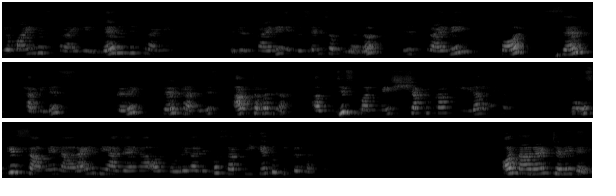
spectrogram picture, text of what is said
Your mind is thriving. Where is it thriving? It is thriving in the sense of the other. It is thriving for self happiness. Correct? Self happiness. आप समझना अब जिस में शक का कीड़ा है ना तो उसके सामने नारायण भी आ जाएगा और बोलेगा, देखो, सब ठीक है, तू फ़िक्र मत कर। और नारायण चले गए।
